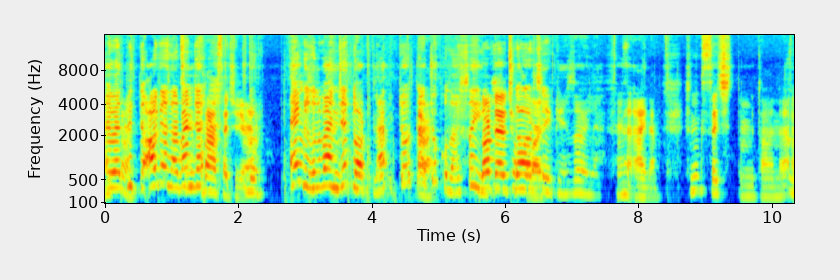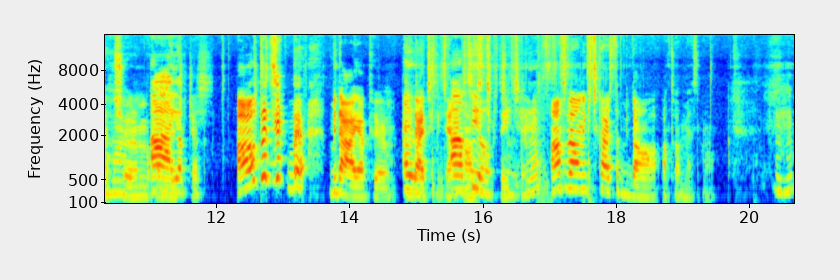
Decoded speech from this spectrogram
Evet mi? bitti. Arkadaşlar bence Şimdi ben seçiyorum. dur. En güzeli bence dörtler. Dörtler Evet. çok kolay sayın. Dörtleri çok 4, kolay. 8 öyle. Aynen. Şimdi seçtim bir tane. Açıyorum bakalım Aa ne çıkacak. 6 çıktı. Bir daha yapıyorum. Bir Evet, daha çekeceğim. altı 6 yok çıktığı çünkü. için. 6 ve 12 çıkarsa bir daha atalım Esma. Hı hı.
